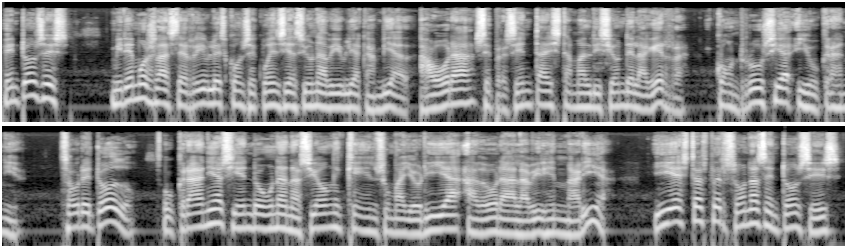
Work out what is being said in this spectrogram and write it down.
entonces, miremos las terribles consecuencias de una Biblia cambiada. Ahora se presenta esta maldición de la guerra con Rusia y Ucrania. Sobre todo, Ucrania siendo una nación que en su mayoría adora a la Virgen María. Y estas personas entonces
